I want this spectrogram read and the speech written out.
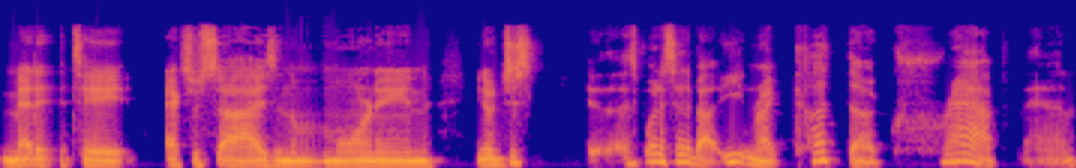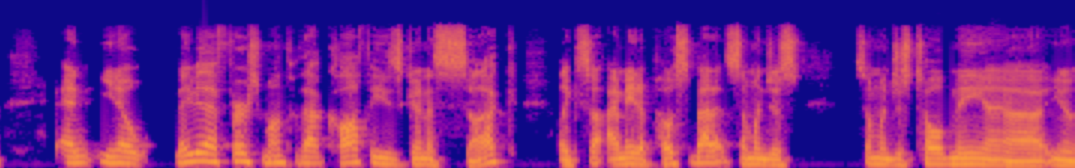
meditate, exercise in the morning, you know, just that's what I said about eating right. Cut the crap, man. And you know, maybe that first month without coffee is gonna suck. Like so, I made a post about it. Someone just someone just told me, uh, you know,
